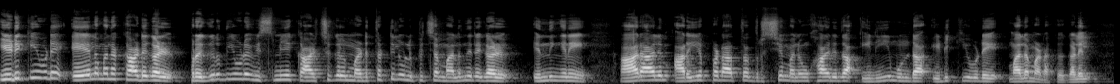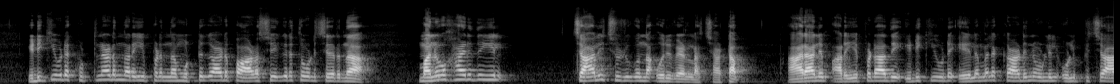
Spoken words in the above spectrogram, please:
ഇടുക്കിയുടെ ഏലമലക്കാടുകൾ പ്രകൃതിയുടെ വിസ്മയ കാഴ്ചകൾ മടുത്തട്ടിൽ ഒളിപ്പിച്ച മലനിരകൾ എന്നിങ്ങനെ ആരാലും അറിയപ്പെടാത്ത ദൃശ്യമനോഹാരിത ഇനിയുമുണ്ട് ഇടുക്കിയുടെ മലമടക്കുകളിൽ. ഇടുക്കിയുടെ കുട്ടനാട് എന്നറിയപ്പെടുന്ന മുട്ടുകാട് പാടശേഖരത്തോട് ചേർന്ന മനോഹാരിതയിൽ ചാലിച്ചൊഴുകുന്ന ഒരു വെള്ളച്ചാട്ടം. ആരാലും അറിയപ്പെടാതെ ഇടുക്കിയുടെ ഏലമലക്കാടിനുള്ളിൽ ഒളിപ്പിച്ച ആ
